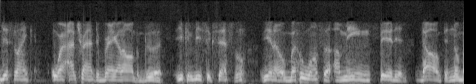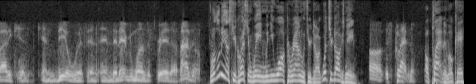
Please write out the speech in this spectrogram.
just like where I tried to bring out all the good, you can be successful. You know, but who wants a, a mean spirited dog that nobody can can deal with and, and that everyone's afraid of? I don't. Well, let me ask you a question, Wayne. When you walk around with your dog, what's your dog's name? Uh, it's platinum. Oh, Platinum. Okay.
